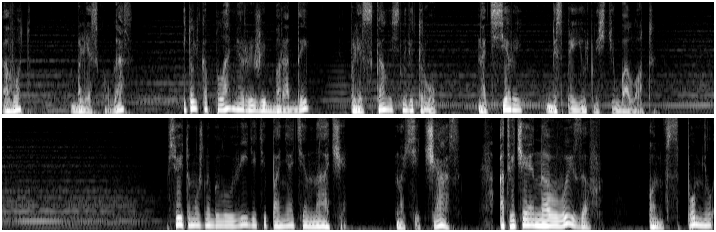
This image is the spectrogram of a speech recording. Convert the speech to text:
А вот блеск угас, и только пламя рыжей бороды плескалось на ветру над серой бесприютностью болот. Все это можно было увидеть и понять иначе. Но сейчас, отвечая на вызов, он вспомнил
